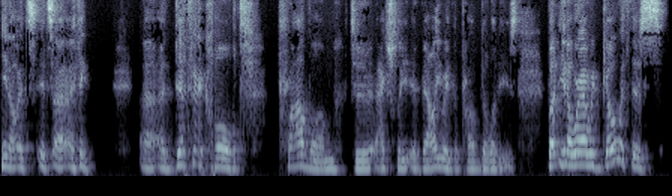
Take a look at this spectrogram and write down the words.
you know it's it's uh, I think uh, a difficult problem to actually evaluate the probabilities. But you know where I would go with this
